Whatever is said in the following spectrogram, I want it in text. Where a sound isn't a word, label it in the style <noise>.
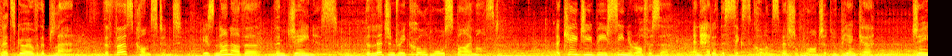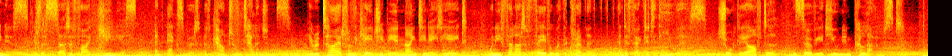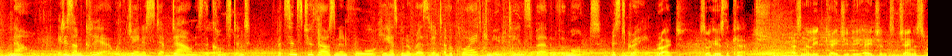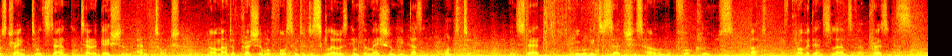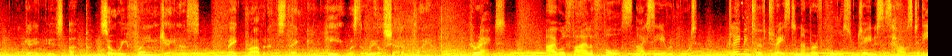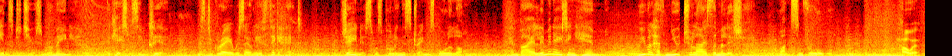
Let's go over the plan. The first constant is none other than Janus, the legendary Cold War spy master. A KGB senior officer and head of the 6th Column Special Branch at Lubyanka, Janus is a certified genius and expert of counterintelligence. He retired from the KGB in 1988 when he fell out of favor with the Kremlin and defected to the US. Shortly after, the Soviet Union collapsed. Now, it is unclear when Janus stepped down as the constant, but since 2004, he has been a resident of a quiet community in suburban Vermont. Mr. Grey. Right. So here's the catch. As an elite KGB agent, Janus was trained to withstand interrogation and torture. No amount of pressure will force him to disclose information he doesn't want to. Instead, we will need to search his home for clues. But if Providence learns of our presence, game is up. So we frame Janus, make Providence think he was the real Shadow client. Correct. I will file a false ICA report claiming to have traced a number of calls from Janus's house to the Institute in Romania. The case will seem clear. Mr. Grey was only a figurehead. Janus was pulling the strings all along. And by eliminating him, we will have neutralized the militia once and for all. However,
